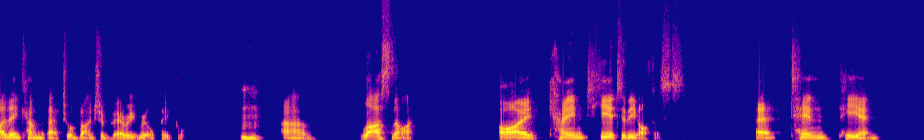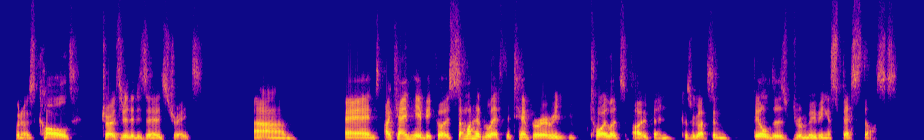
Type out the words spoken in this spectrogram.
I then come back to a bunch of very real people. Mm-hmm. Um, last night, I came here to the office at 10 p.m. when it was cold, drove through the deserted streets. Um, and I came here because someone had left the temporary toilets open because we've got some builders removing asbestos.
